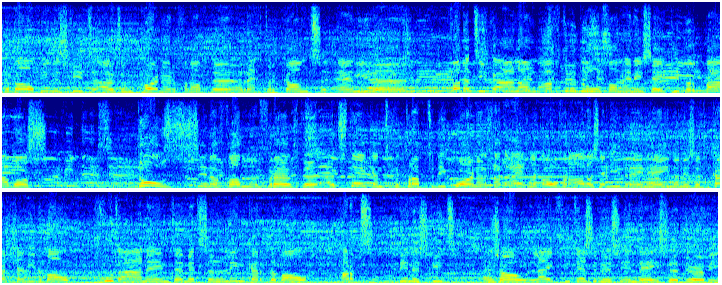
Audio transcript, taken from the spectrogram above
de bal binnenschiet uit een corner vanaf de rechterkant. En de fanatieke aanhang achter het doel van NEC-keeper Babos. Dolzinnig van vreugde. Uitstekend getrapt die corner. Gaat eigenlijk over alles en iedereen heen. Dan is het Kasja die de bal goed aanneemt. En met zijn linker de bal hard binnenschiet. En zo leidt Vitesse dus in deze derby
